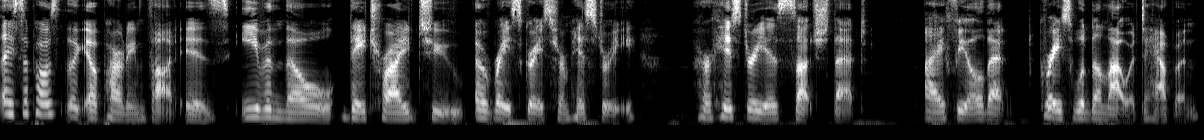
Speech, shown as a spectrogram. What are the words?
I suppose the a parting thought is even though they tried to erase Grace from history, her history is such that I feel that Grace wouldn't allow it to happen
